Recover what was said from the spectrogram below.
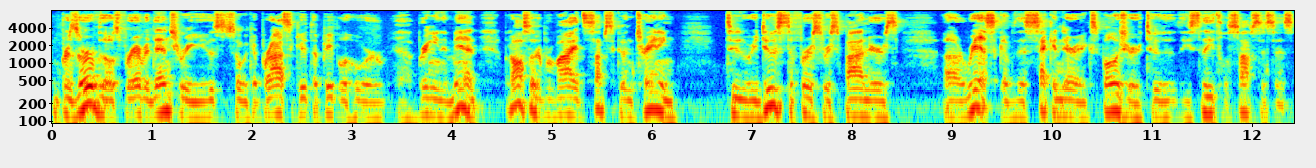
and preserve those for evidentiary use so we can prosecute the people who are uh, bringing them in, but also to provide subsequent training to reduce the first responders' uh, risk of this secondary exposure to these lethal substances.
